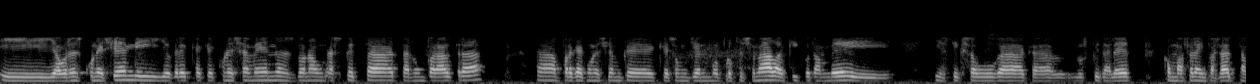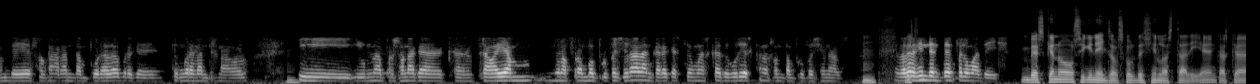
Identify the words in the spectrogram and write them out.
i llavors ens coneixem i jo crec que aquest coneixement ens dona un respecte tant un per altre eh, perquè coneixem que, que som gent molt professional, el Quico també, i, i estic segur que, que l'Hospitalet, com va fer l'any passat, també fa una gran temporada perquè té un gran entrenador mm. i, i una persona que, que treballa d'una forma molt professional, encara que estem en unes categories que no són tan professionals. Mm. Nosaltres intentem fer el mateix. Ves que no siguin ells els que us deixin l'estadi, eh? en cas que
